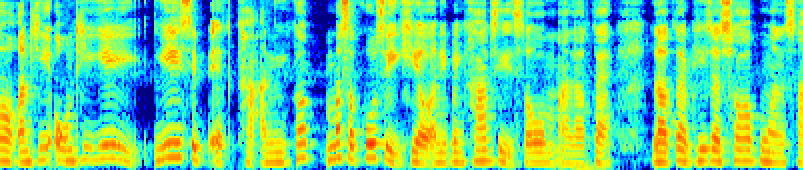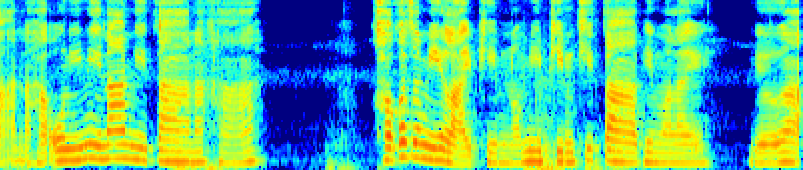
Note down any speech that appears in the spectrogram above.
ต่อกันที่องค์ที่ยี่ยี่สิบเอ็ดค่ะ อันนี้ก็เมื่อสักครู่สีเขียว อันนี้เป็นคาบสีส้มอะแล้วแต่แล้วแต่พี่จะชอบมวลสารนะคะ องค์นี้มีหน้ามีตานะคะเขาก็จะมีหลายพิมพ์เนาะมีพิมพ์ที่ตาพิมพ์อะไร เยอะอะ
